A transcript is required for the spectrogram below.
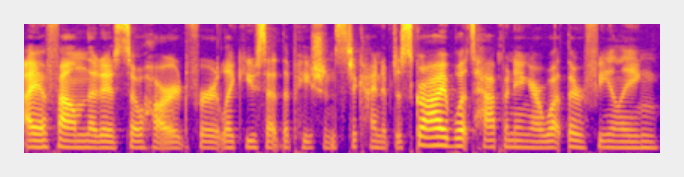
I have found that it's so hard for, like you said, the patients to kind of describe what's happening or what they're feeling.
